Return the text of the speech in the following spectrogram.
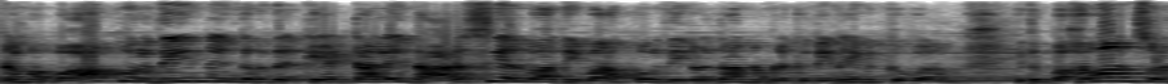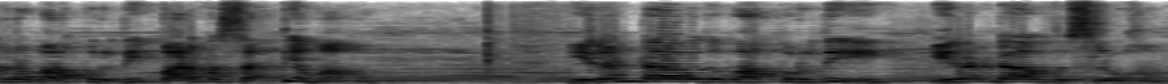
நம்ம வாக்குறுதிங்கிறத கேட்டாலே இந்த அரசியல்வாதி வாக்குறுதிகள் தான் நம்மளுக்கு நினைவுக்கு வரும். இது பகவான் சொல்ற வாக்குறுதி பரம சத்தியமாகும். இரண்டாவது வாக்குறுதி இரண்டாவது ஸ்லோகம்.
